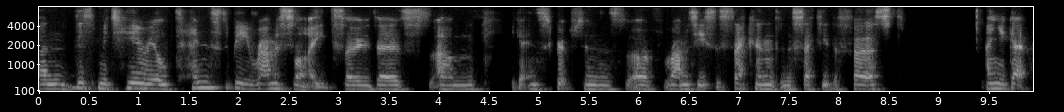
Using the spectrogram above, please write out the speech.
and this material tends to be Ramesside. So there's, um, you get inscriptions of Ramses II and Seti I. And you get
